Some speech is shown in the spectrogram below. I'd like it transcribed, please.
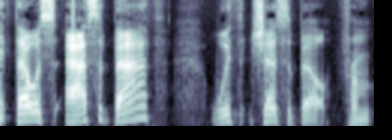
Right, that was Acid Bath with Jezebel from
